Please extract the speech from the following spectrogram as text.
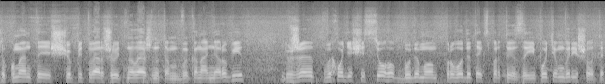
документи, що підтверджують належне там виконання робіт. Вже виходячи з цього, будемо проводити експертизи і потім вирішувати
